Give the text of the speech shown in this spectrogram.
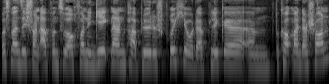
muss man sich schon ab und zu auch von den Gegnern ein paar blöde Sprüche oder Blicke ähm, bekommt man da schon.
